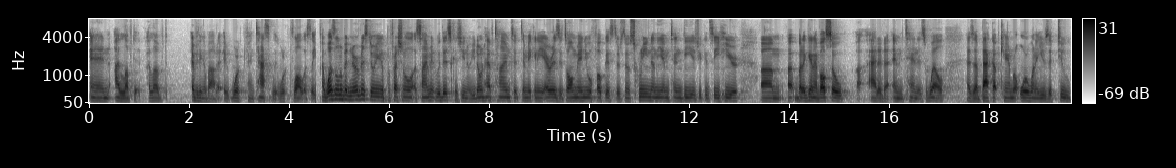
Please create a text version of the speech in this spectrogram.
and I loved it. I loved everything about it. It worked fantastically, it worked flawlessly. I was a little bit nervous doing a professional assignment with this because you know you don't have time to, to make any errors. It's all manual focus. There's no screen on the M10D as you can see here. Um, uh, but again, I've also uh, added an M10 as well as a backup camera or when I use a two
